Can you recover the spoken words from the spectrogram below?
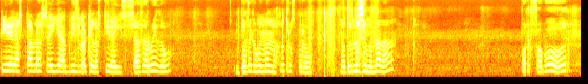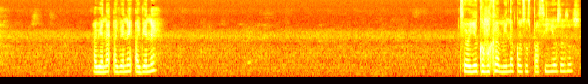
tire las tablas ella misma que las tira y se hace ruido. Y piensa que fuimos nosotros, pero nosotros no hacemos nada. Por favor. Ahí viene, ahí viene, ahí viene. Se oye cómo camina con sus pasillos esos.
